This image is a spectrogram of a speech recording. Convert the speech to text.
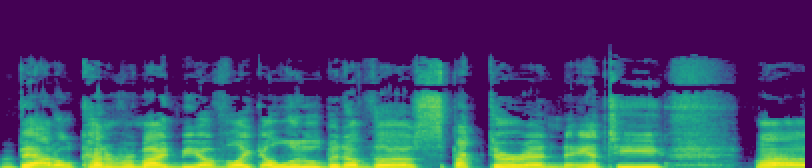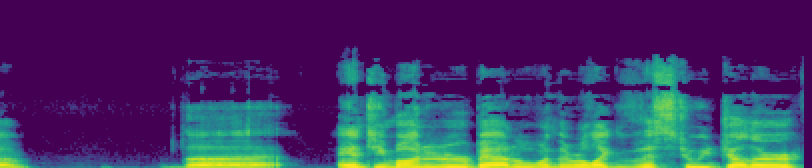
battle kind of remind me of like a little bit of the spectre and anti uh uh anti-monitor battle when they were like this to each other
